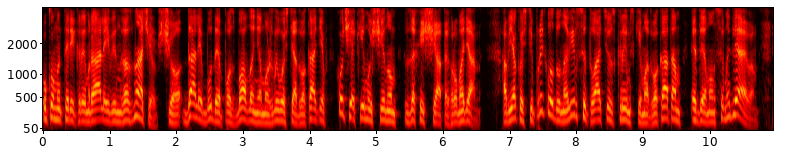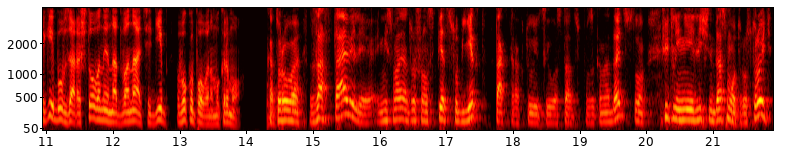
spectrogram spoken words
У коментарі Крим Реалії він зазначив, що далі буде позбавлення можливості адвокатів, хоч якимось чином захищати громадян. А в якості прикладу навів ситуацію з кримським адвокатом Едемом Семедляєвим, який був заарештований на 12 діб в окупованому Криму. Которого заставили, несмотря на то, что он спецсубъект, так трактуется его статус по законодательству, чуть ли не личный досмотр устроить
